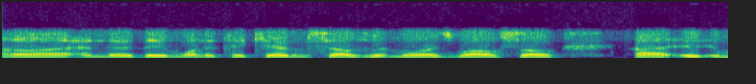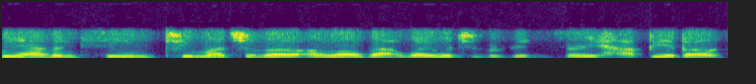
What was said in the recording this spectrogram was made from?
uh, and they want to take care of themselves a bit more as well. So uh, it, we haven't seen too much of a, a lull that way, which we've been very happy about.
